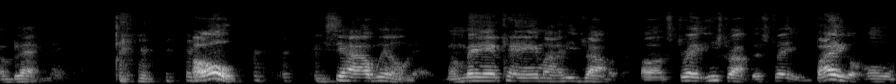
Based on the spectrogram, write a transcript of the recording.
a black man. oh, you see how I went on that? My man came out. He dropped a straight. He dropped a straight banger on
